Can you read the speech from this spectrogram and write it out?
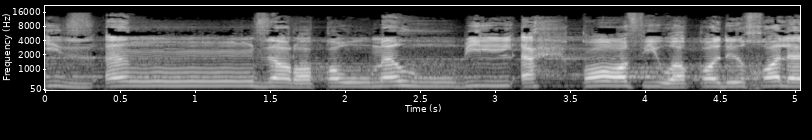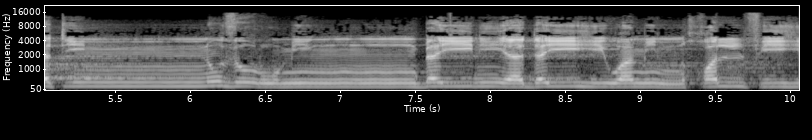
اذ انذر قومه بالاحقاف وقد خلت النذر من بين يديه ومن خلفه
